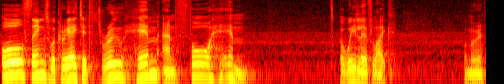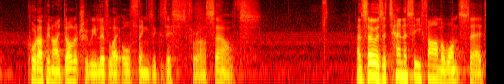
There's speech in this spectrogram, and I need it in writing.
all things were created through Him and for Him. But we live like, when we're caught up in idolatry, we live like all things exist for ourselves. And so, as a Tennessee farmer once said,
